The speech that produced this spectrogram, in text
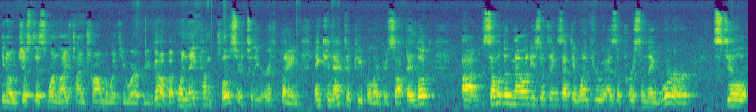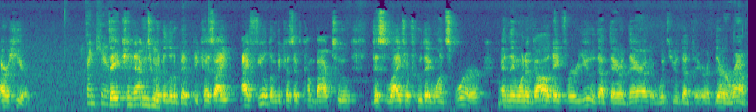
you know, just this one lifetime trauma with you wherever you go. But when they come closer to the earth plane and connect to people like yourself, they look. Um, some of the maladies or things that they went through as the person they were still are here Thank you. they connect to it a little bit because I, I feel them because they've come back to this life of who they once were and they want to validate for you that they're there, they're with you, that they're they're around.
